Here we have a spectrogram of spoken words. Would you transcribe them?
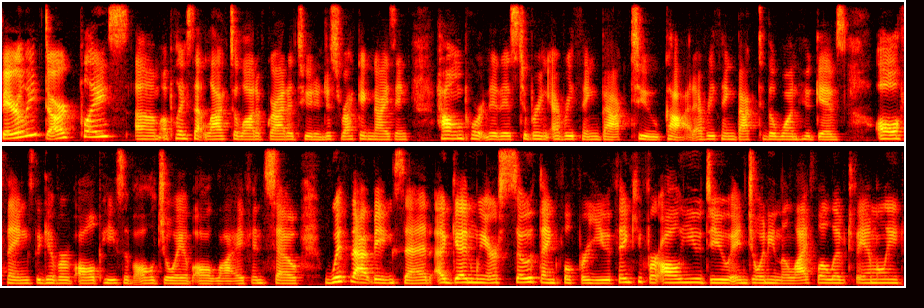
fairly dark place, um, a place that lacked a lot of gratitude, and just recognizing how important it is to bring everything back to God, everything back to the one who gives all things, the giver of all peace, of all joy, of all life. And so, with that being said, again, we are so thankful for you. Thank you for all you do in joining the Life Well Lived family,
